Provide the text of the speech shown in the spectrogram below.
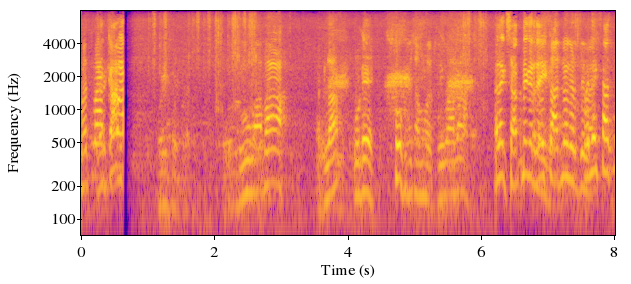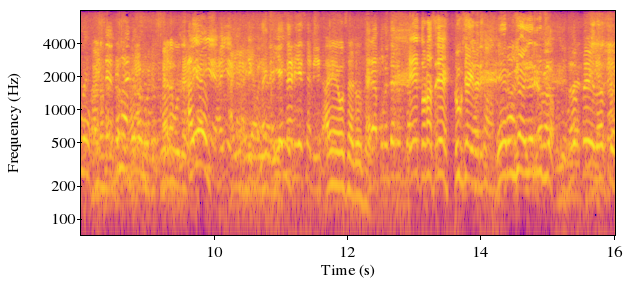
मत मार काम। बाबा अगला कुठे समोर बाबा अरे एक साथ में कर देंगे साथ में करते हैं एक साथ में मैडम उधर आइए ये सर ये सर ये आइए वो साइड उधर ए थोड़ा सा ए रुक जा इधर ए रुक जा इधर रुक जा इधर पे इधर पे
